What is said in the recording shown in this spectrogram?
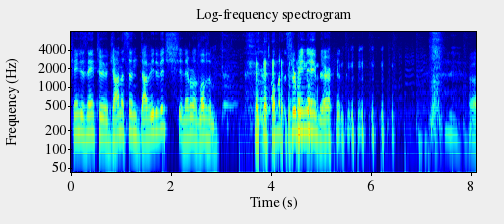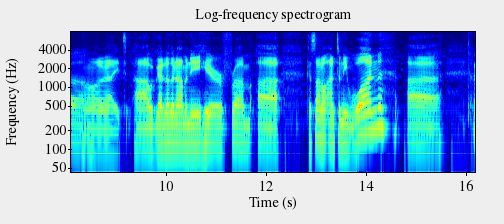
change his name to Jonathan Davidovich, and everyone loves him. How about the Serbian name there? uh, All right. Uh, we've got another nominee here from uh, Casano Anthony 1. Uh,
